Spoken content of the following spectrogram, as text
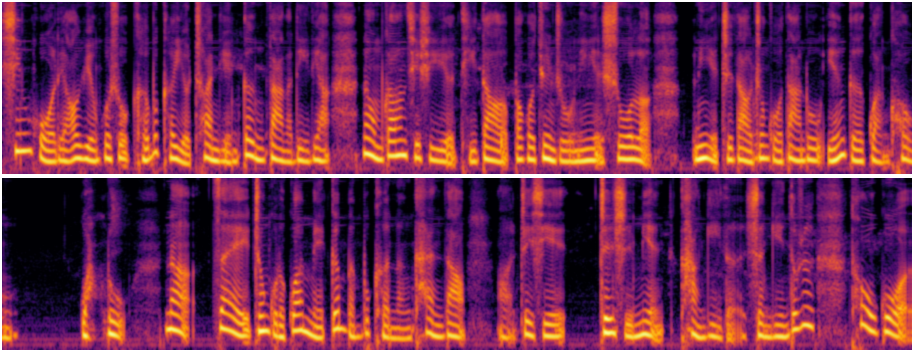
星火燎原，或说可不可以有串联更大的力量？那我们刚刚其实也提到，包括郡主您也说了，你也知道中国大陆严格管控网络，那在中国的官媒根本不可能看到啊这些真实面抗议的声音，都是透过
